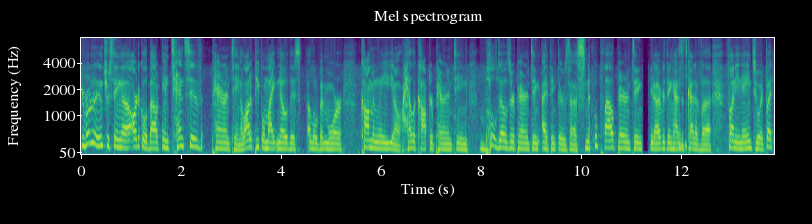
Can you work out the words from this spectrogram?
You wrote an interesting uh, article about intensive parenting. A lot of people might know this a little bit more commonly, you know, helicopter parenting, bulldozer parenting. I think there's uh, snowplow parenting. You know, everything has its kind of a funny name to it. But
